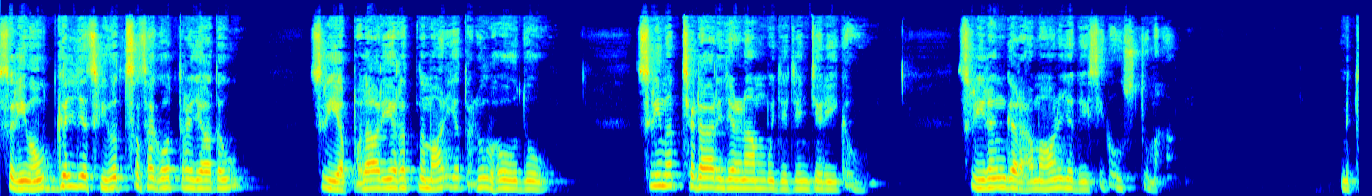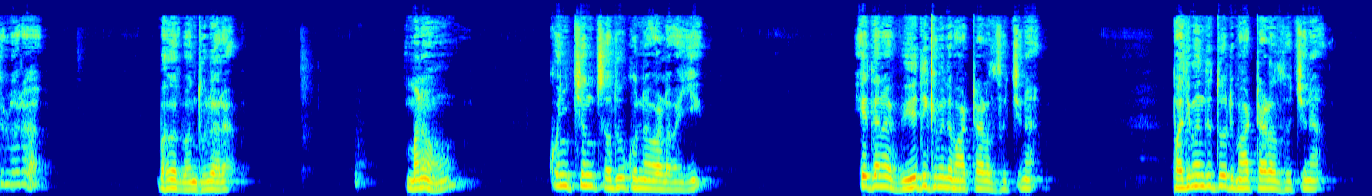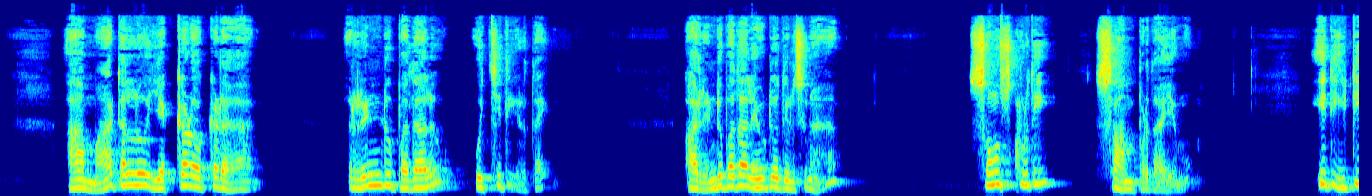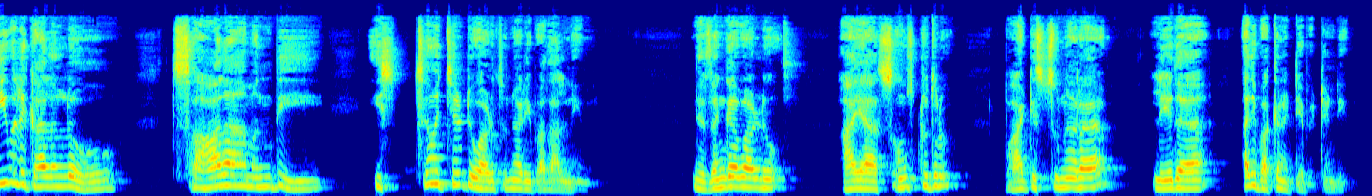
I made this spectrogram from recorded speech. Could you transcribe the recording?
శ్రీమౌద్గల్య శ్రీవత్ససగోత్రజాతౌ శ్రీ అప్పలార్యరత్నమార్య తనుభౌదు శ్రీమత్సటారిజరణాంబుజ చెంచరీకౌ శ్రీరంగ రామానుజ దేశికౌస్తుమ మిత్రులరా భగవద్బంధులరా మనం కొంచెం చదువుకున్న వాళ్ళమయ్యి ఏదైనా వేదిక మీద మాట్లాడాల్సి వచ్చినా పది మందితోటి మాట్లాడాల్సి వచ్చినా ఆ మాటల్లో ఎక్కడొక్కడ రెండు పదాలు వచ్చి తీరుతాయి. ఆ రెండు పదాలు ఏమిటో తెలుసిన? సంస్కృతి సాంప్రదాయము. ఇది ఇటీవలి కాలంలో చాలామంది ఇష్టం వచ్చినట్టు వాడుతున్నారు ఈ పదాలని. నిజంగా వాళ్ళు ఆయా సంస్కృతులు పాటిస్తున్నారా లేదా అది పక్కనట్టే పెట్టండి.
